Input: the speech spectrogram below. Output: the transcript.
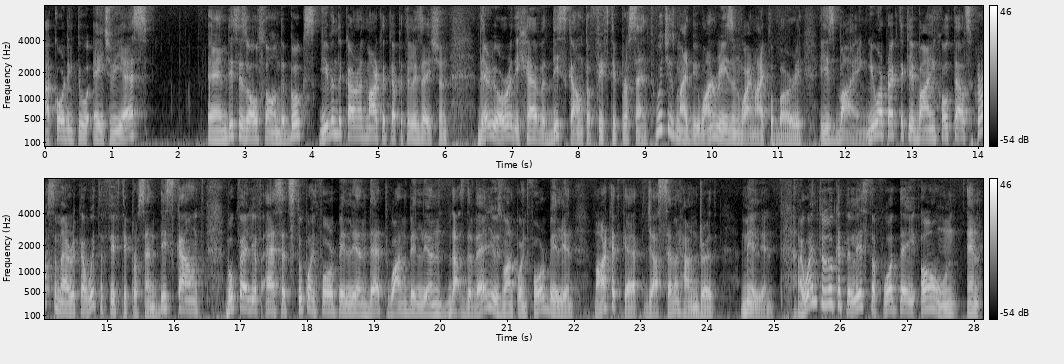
according to HVS and this is also on the books. Given the current market capitalization, there you already have a discount of 50%, which is might be one reason why Michael Burry is buying. You are practically buying hotels across America with a 50% discount. Book value of assets 2.4 billion, debt 1 billion, thus the value is 1.4 billion, market cap just 700 million. I went to look at the list of what they own and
